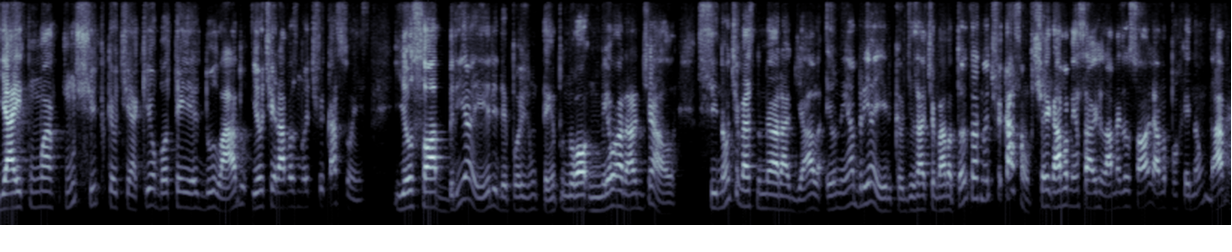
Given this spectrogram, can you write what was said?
e aí com, uma, com um chip que eu tinha aqui, eu botei ele do lado e eu tirava as notificações. E eu só abria ele depois de um tempo no, no meu horário de aula. Se não tivesse no meu horário de aula, eu nem abria ele, que eu desativava todas as notificações. Chegava mensagem lá, mas eu só olhava, porque não dava.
